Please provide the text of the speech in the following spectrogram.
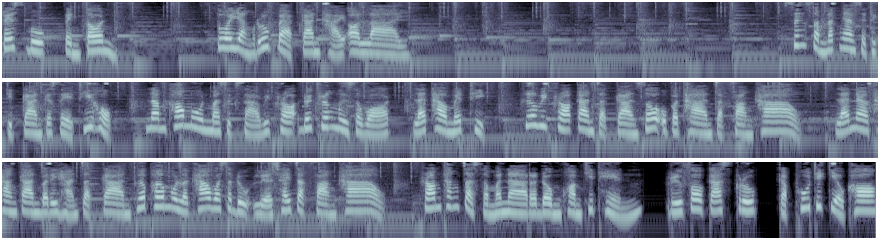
Facebook เป็นต้น ตัวอย่างรูปแบบการขายออนไลน์ ซึ่งสำนักงานเศรษฐกิจการเกษตรที่ 6 นำข้อมูลมาศึกษาวิเคราะห์ด้วยเครื่องมือสวอตและทาวเมทิกเพื่อวิเคราะห์การจัดการโซ่อุปทานจากฟางข้าว และแนวทางการบริหารจัดการเพื่อเพิ่มมูลค่าวัสดุเหลือใช้จากฟางข้าว พร้อมทั้งจัดสัมมนาระดมความคิดเห็น หรือโฟกัสกรุ๊ปกับผู้ที่เกี่ยวข้อง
